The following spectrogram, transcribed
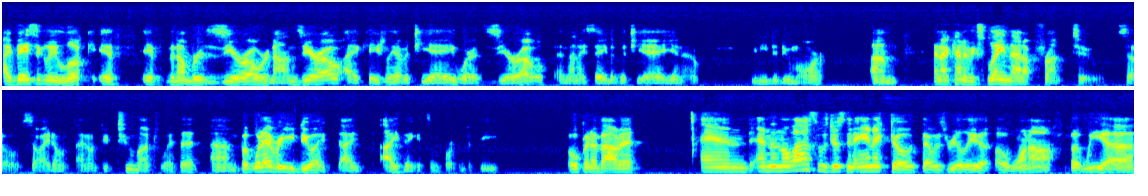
I basically look if if the number is zero or non-zero. I occasionally have a ta where it's zero and then i say to the ta you know you need to do more. Um, and I kind of explain that up front too. So so I don't I don't do too much with it. Um, but whatever you do, I, I I think it's important to be open about it. And and then the last was just an anecdote that was really a, a one-off. But we uh,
